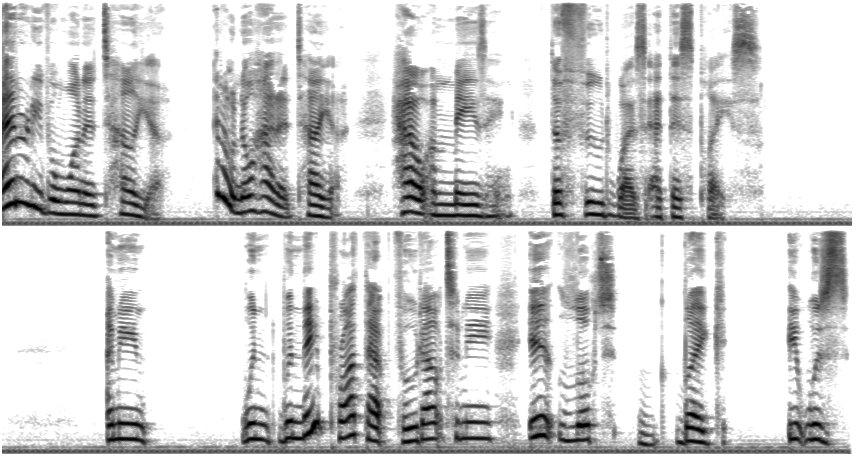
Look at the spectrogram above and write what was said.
I don't even want to tell you. I don't know how to tell you how amazing the food was at this place. I mean, when when they brought that food out to me, it looked like it was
